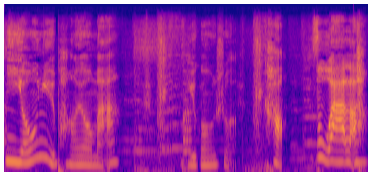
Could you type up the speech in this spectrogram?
你有女朋友吗？”愚公说：“靠，不挖了。”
